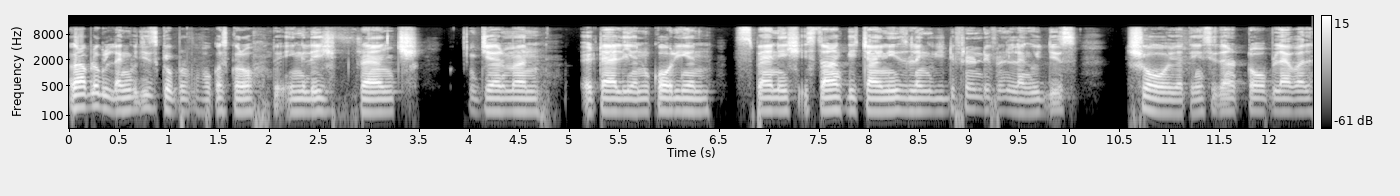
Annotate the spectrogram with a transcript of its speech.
अगर आप लोग लैंग्वेजेस के ऊपर फोकस करो तो English French German Italian Korean Spanish इस तरह की Chinese language different different languages show हो जाती हैं। इसी तरह top level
